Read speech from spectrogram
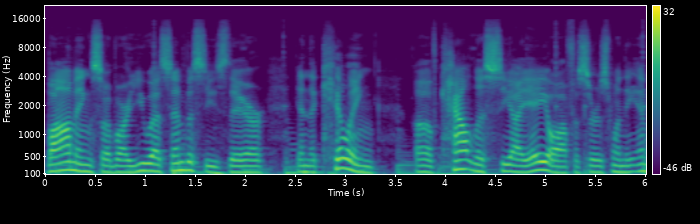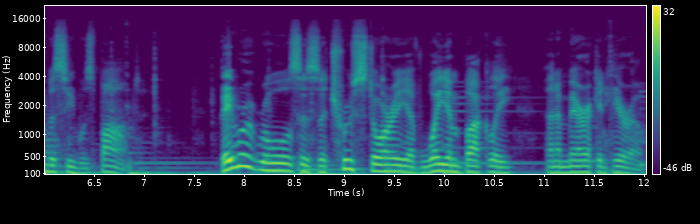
bombings of our U.S. embassies there and the killing of countless CIA officers when the embassy was bombed. Beirut Rules is the true story of William Buckley, an American hero.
